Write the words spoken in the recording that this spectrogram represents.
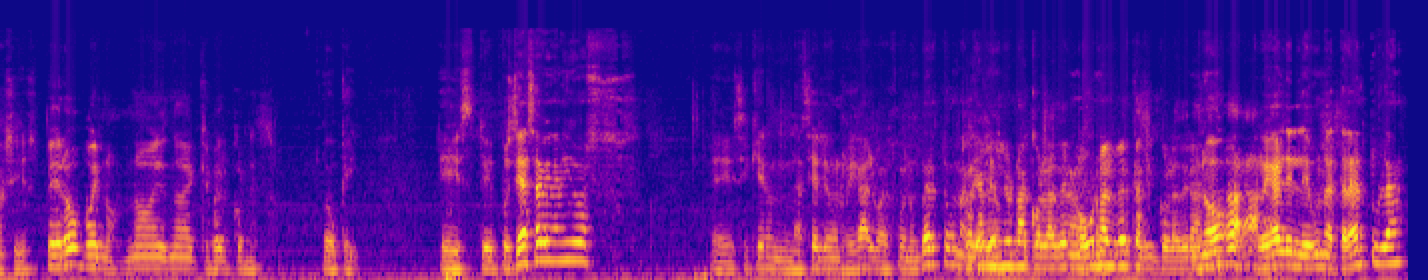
Así es. Pero bueno, no es nada que ver con eso. Ok. Este, pues ya saben, amigos. eh, si quieren hacerle un regalo al joven Humberto, Regálenle una coladera o una alberca sin coladera. No, regálenle una tarántula.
